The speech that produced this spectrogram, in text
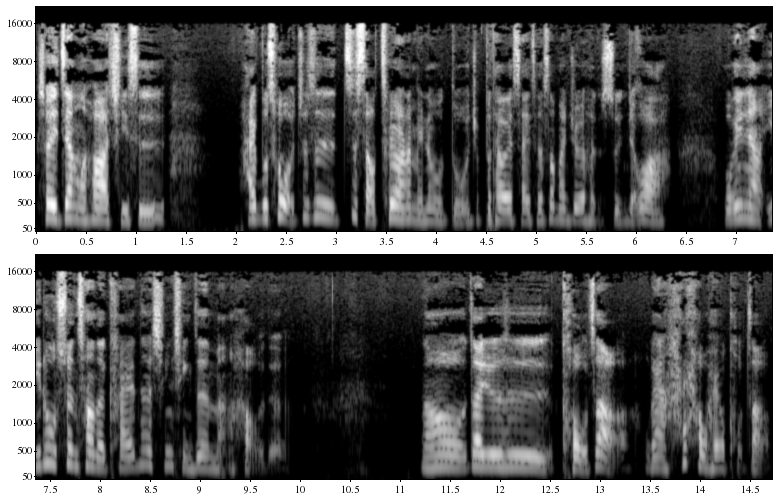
所以这样的话，其实还不错，就是至少车辆都没那么多，就不太会塞车，上班就会很顺。就哇，我跟你讲，一路顺畅的开，那个心情真的蛮好的。然后再就是口罩，我跟你讲，还好我还有口罩，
